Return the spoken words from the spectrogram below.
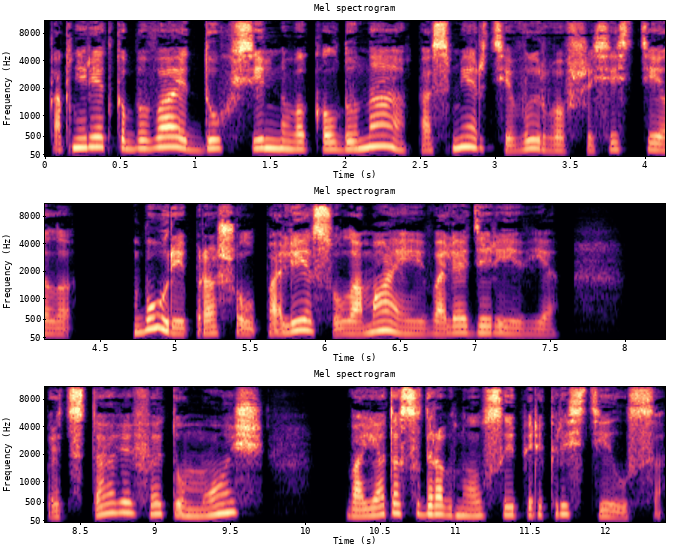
Как нередко бывает, дух сильного колдуна, по смерти вырвавшись из тела, бурей прошел по лесу, ломая и валя деревья. Представив эту мощь, Ваята содрогнулся и перекрестился.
